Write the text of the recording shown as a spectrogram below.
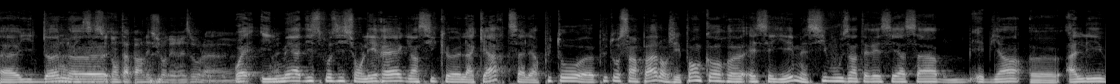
Euh, il Ah donne, oui, c'est euh, ce dont tu as parlé sur les réseaux là. Ouais, il met à disposition les règles ainsi que la carte. Ça a l'air plutôt euh, plutôt sympa. Alors j'ai pas encore euh, essayé, mais si vous vous intéressez à ça, eh bien euh, allez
